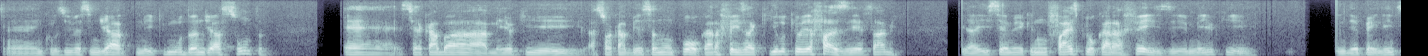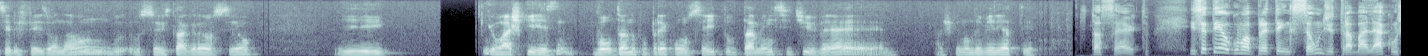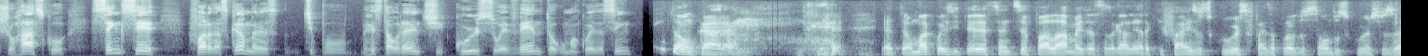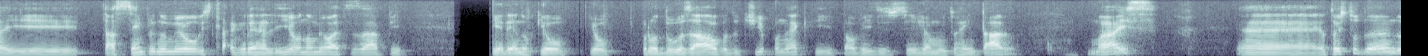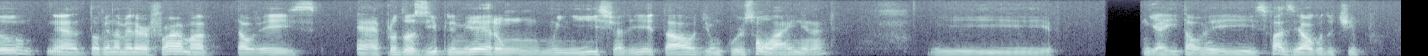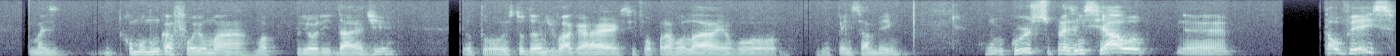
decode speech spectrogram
é, inclusive assim, já meio que mudando de assunto, é, você acaba meio que a sua cabeça não, pô, o cara fez aquilo que eu ia fazer, sabe? E aí você meio que não faz porque o cara fez, e meio que, independente se ele fez ou não, o seu Instagram é o seu. E eu acho que, voltando pro preconceito, também se tiver, acho que não deveria ter. Tá certo. E você tem alguma pretensão de trabalhar com churrasco sem ser fora das câmeras? Tipo, restaurante, curso, evento, alguma coisa assim? Então, cara, é até uma coisa interessante você falar, mas essas galera que faz os cursos, faz a produção dos cursos aí, tá sempre no meu Instagram ali ou no meu WhatsApp, querendo que eu, que eu produza algo do tipo, né? Que talvez isso seja muito rentável. Mas é, eu estou estudando, estou né, vendo a melhor forma, talvez é, produzir primeiro um, um, início ali e tal, de um curso online, né? E, e aí talvez fazer algo do tipo. Mas como nunca foi uma, uma prioridade, eu estou estudando devagar. Se for para rolar, eu vou, vou, pensar bem. Um curso presencial, é, talvez,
